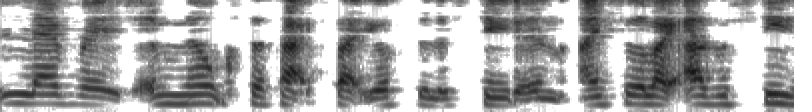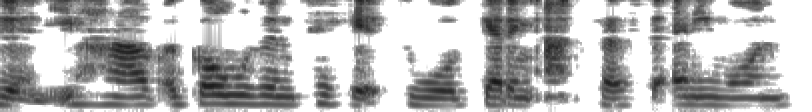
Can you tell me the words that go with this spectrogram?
leverage and milk the fact that you're still a student. I feel like as a student, you have a golden ticket towards getting access to anyone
